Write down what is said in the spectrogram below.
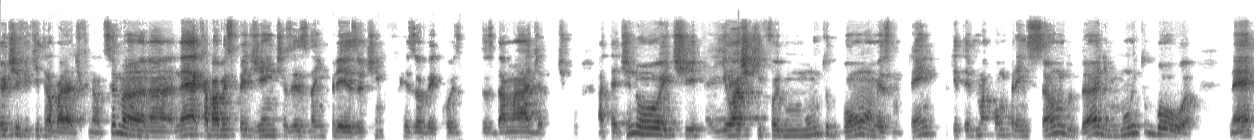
eu tive que trabalhar de final de semana, né? Acabava expediente, às vezes, na empresa, eu tinha que resolver coisas da MAD, tipo, até de noite. E eu acho que foi muito bom ao mesmo tempo, porque teve uma compreensão do Dani muito boa, né?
